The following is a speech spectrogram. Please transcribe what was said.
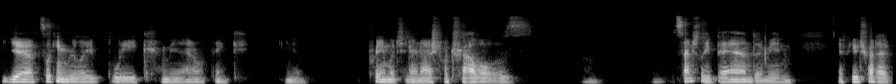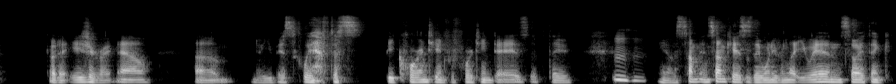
Yeah, it's looking really bleak. I mean, I don't think, you know, pretty much international travel is um, essentially banned. I mean, if you try to go to Asia right now, um, you know, you basically have to be quarantined for 14 days if they mm-hmm. you know some in some cases they won't even let you in. So i think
